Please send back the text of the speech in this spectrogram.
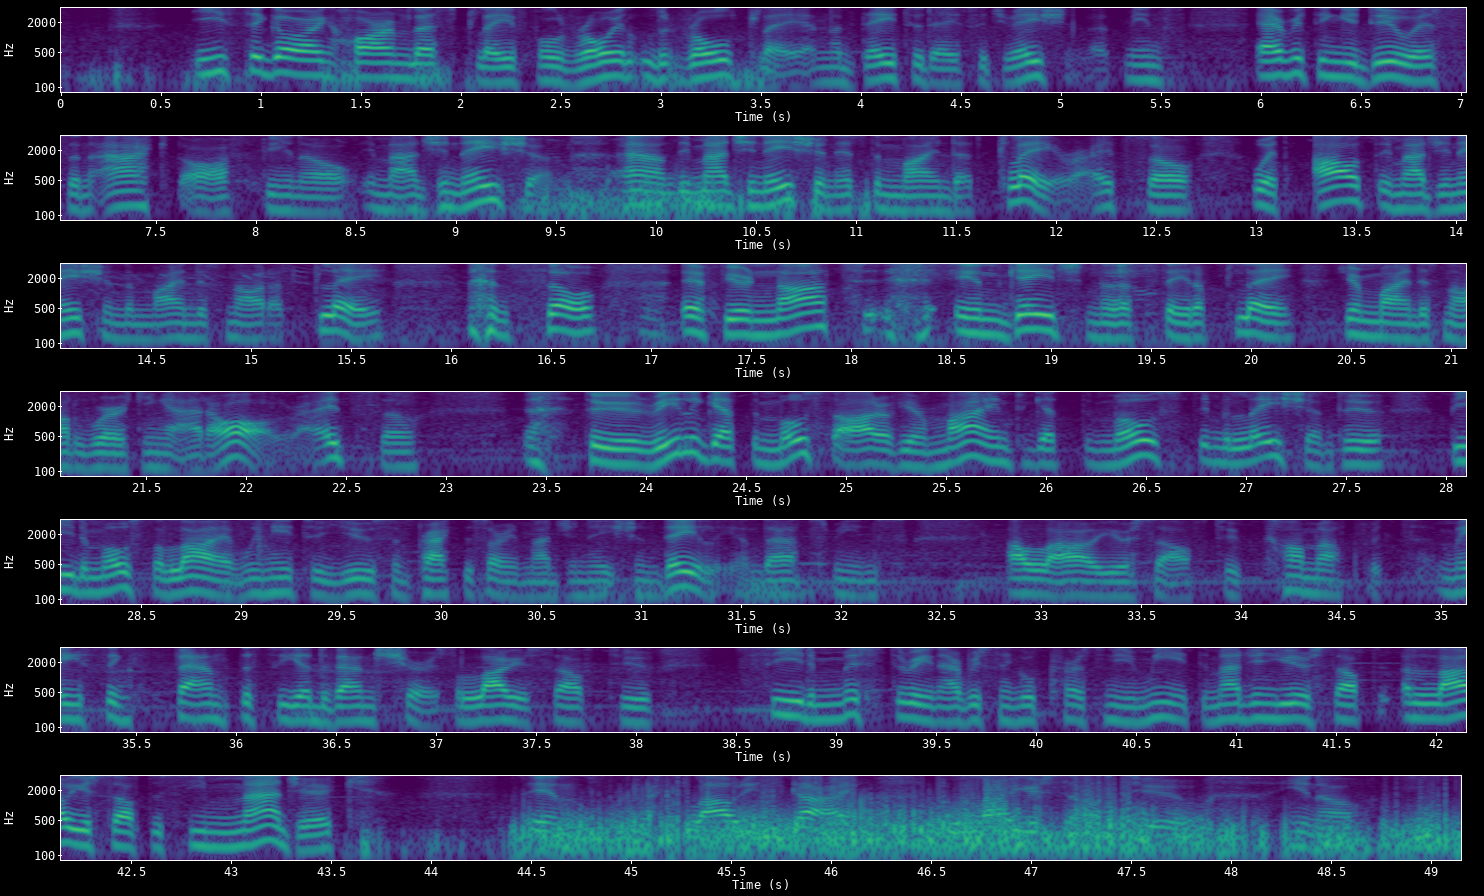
easygoing, harmless, playful role play in a day-to-day -day situation. That means everything you do is an act of, you know, imagination. And imagination is the mind at play, right? So without imagination, the mind is not at play. And so if you're not engaged in that state of play, your mind is not working at all, right? So to really get the most out of your mind, to get the most stimulation, to be the most alive, we need to use and practice our imagination daily. And that means allow yourself to come up with amazing fantasy adventures, allow yourself to see the mystery in every single person you meet. Imagine yourself, to allow yourself to see magic in a cloudy sky, allow yourself to, you know,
